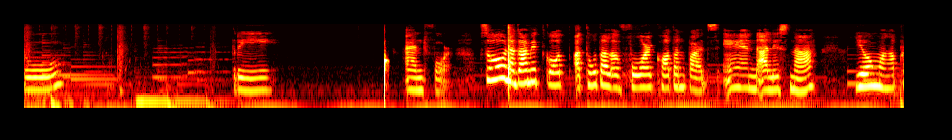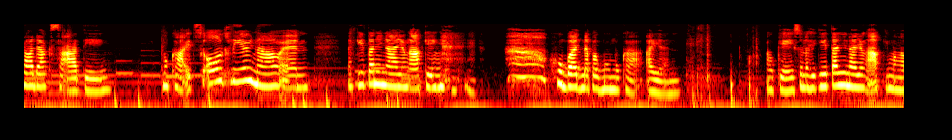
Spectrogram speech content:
two, three, and four. So, nagamit ko a total of four cotton pads and naalis na yung mga products sa ating mukha. It's all clear now and nakita niyo na yung aking hubad na pagmumukha. Ayan. Okay, so nakikita niyo na yung aking mga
